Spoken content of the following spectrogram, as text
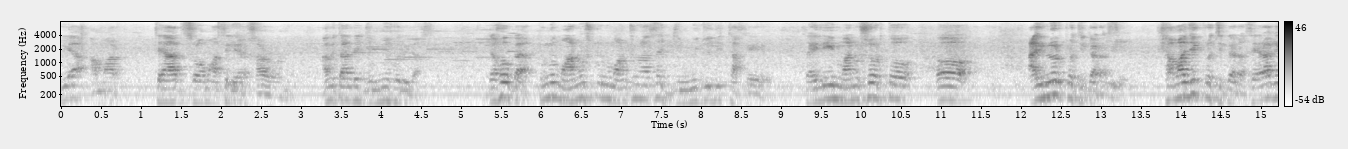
গিয়া আমার ত্যাগ, শ্রম আছিল এর কারণে আমি তাহলে জিম্মি করি রাখছি দেখো কোনো মানুষ, কোনো মানুষের আছে জিম্মি যদি থাকে, তাইলে এই মানুষের তো আইনের প্রতিকার আছে, সামাজিক প্রতিকার আছে। এর আগে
